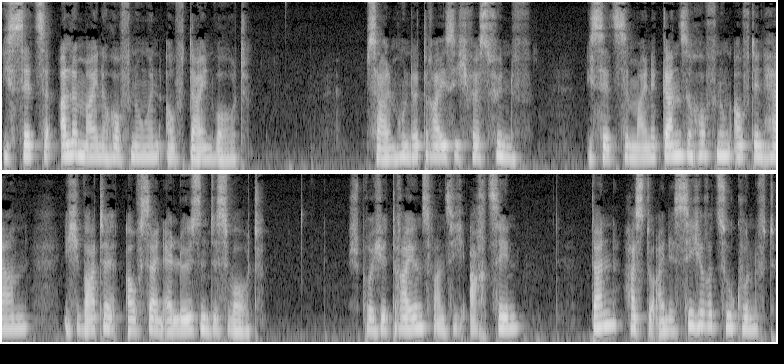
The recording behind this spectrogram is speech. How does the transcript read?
Ich setze alle meine Hoffnungen auf dein Wort. Psalm 130, Vers 5 ich setze meine ganze Hoffnung auf den Herrn, ich warte auf sein erlösendes Wort. Sprüche 23, 18 Dann hast du eine sichere Zukunft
